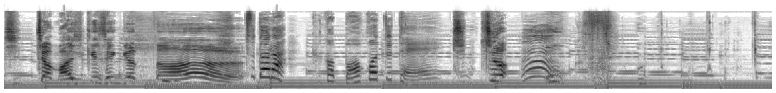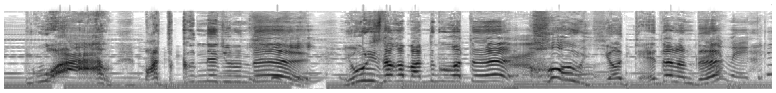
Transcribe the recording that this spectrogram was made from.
진짜 맛있게 생겼다. 투더라, 그거 먹어도 돼. 진짜? 응. 와, 맛도 끝내주는데 요리사가 만든 것 같아. 어우, 야 대단한데? 왜 그래?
